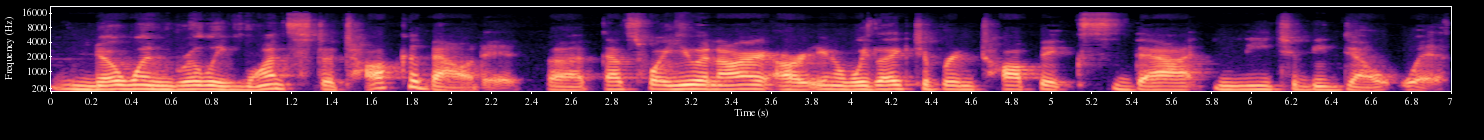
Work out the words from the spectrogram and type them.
no one really wants to talk about it but that's why you and i are you know we like to bring topics that need to be dealt with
